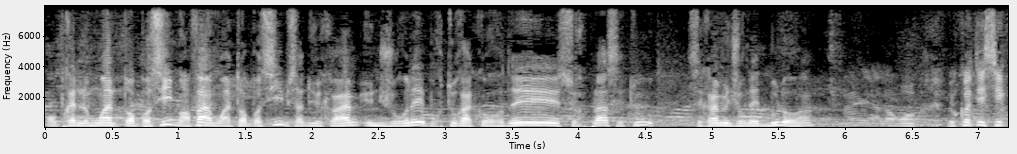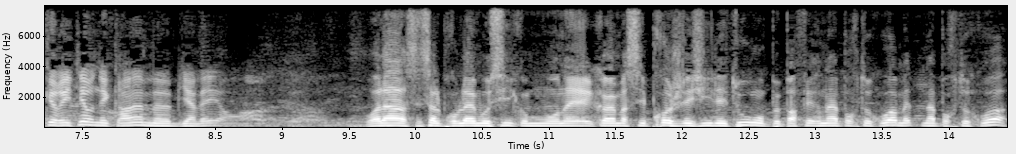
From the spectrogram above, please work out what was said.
on prenne le moins de temps possible. Enfin, le moins de temps possible, ça dure quand même une journée pour tout raccorder sur place et tout. C'est quand même une journée de boulot. Hein. alors le côté sécurité, on est quand même bienveillant. Hein. Voilà, c'est ça le problème aussi. Comme on est quand même assez proche des gilets et tout, on ne peut pas faire n'importe quoi, mettre n'importe quoi.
